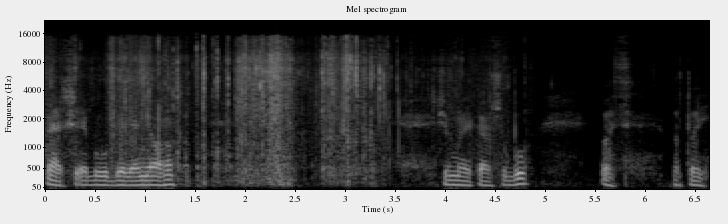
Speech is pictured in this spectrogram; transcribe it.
Перший я був біля нього. Чому я кажу, що був? Ось отой.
